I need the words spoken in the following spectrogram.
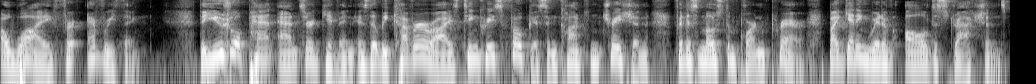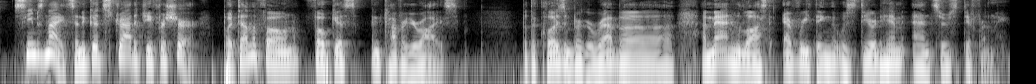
a why for everything. The usual pat answer given is that we cover our eyes to increase focus and concentration for this most important prayer by getting rid of all distractions. Seems nice and a good strategy for sure. Put down the phone, focus, and cover your eyes. But the Kloisenberger Rebbe, a man who lost everything that was dear to him, answers differently.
